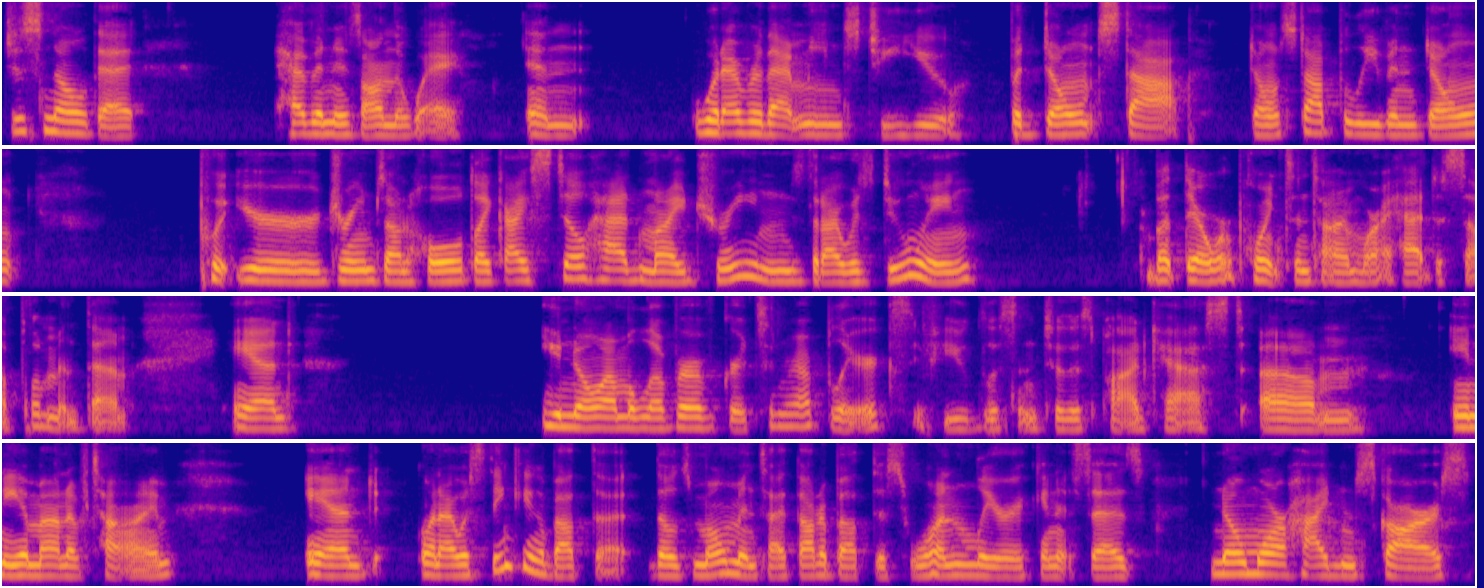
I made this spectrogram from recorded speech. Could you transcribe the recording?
just know that heaven is on the way, and whatever that means to you. But don't stop. Don't stop believing. Don't put your dreams on hold. Like I still had my dreams that I was doing, but there were points in time where I had to supplement them. And you know, I'm a lover of grits and rap lyrics. If you listen to this podcast um, any amount of time, and when I was thinking about the those moments, I thought about this one lyric, and it says, "No more hiding scars.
